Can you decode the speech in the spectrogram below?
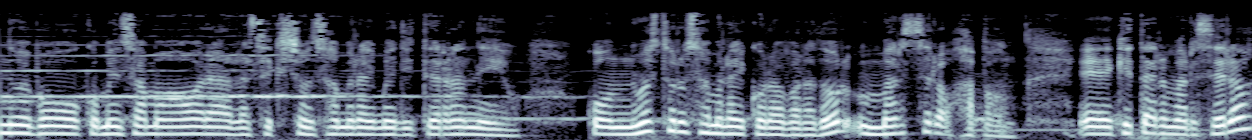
nuevo comenzamos ahora la sección Samurai Mediterráneo con nuestro samurai colaborador Marcelo Japón. Eh, ¿Qué tal, Marcelo?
